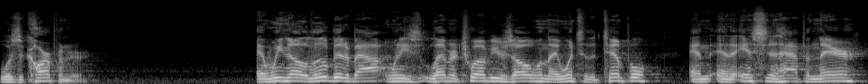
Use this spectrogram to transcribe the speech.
was a carpenter. And we know a little bit about when he's 11 or 12 years old when they went to the temple and, and the incident happened there.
